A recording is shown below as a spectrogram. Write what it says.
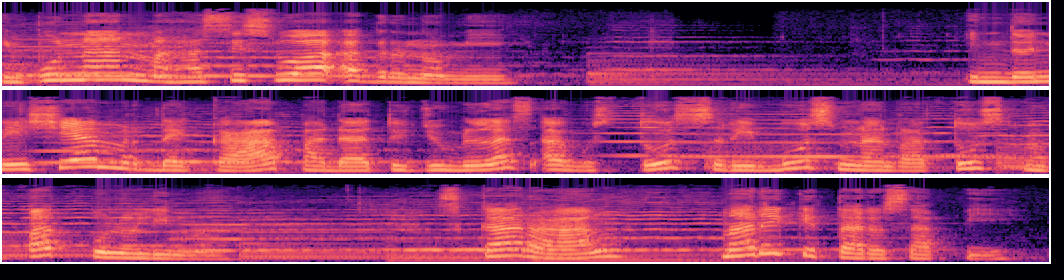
Himpunan Mahasiswa Agronomi. Indonesia merdeka pada 17 Agustus 1945. Sekarang, mari kita resapi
